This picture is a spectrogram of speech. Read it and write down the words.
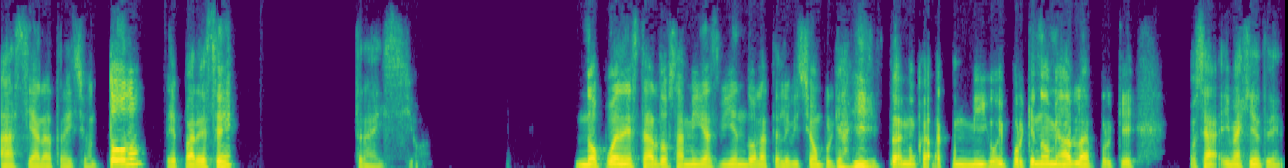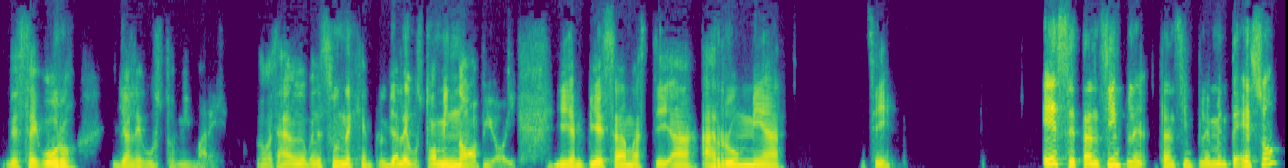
hacia la traición. Todo le parece traición. No pueden estar dos amigas viendo la televisión porque ahí está enojada conmigo y ¿por qué no me habla? Porque, o sea, imagínate, de seguro ya le gustó mi marido. O sea, es un ejemplo, ya le gustó a mi novio y, y empieza a, a, a rumiar. ¿Sí? Ese tan simple, tan simplemente eso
